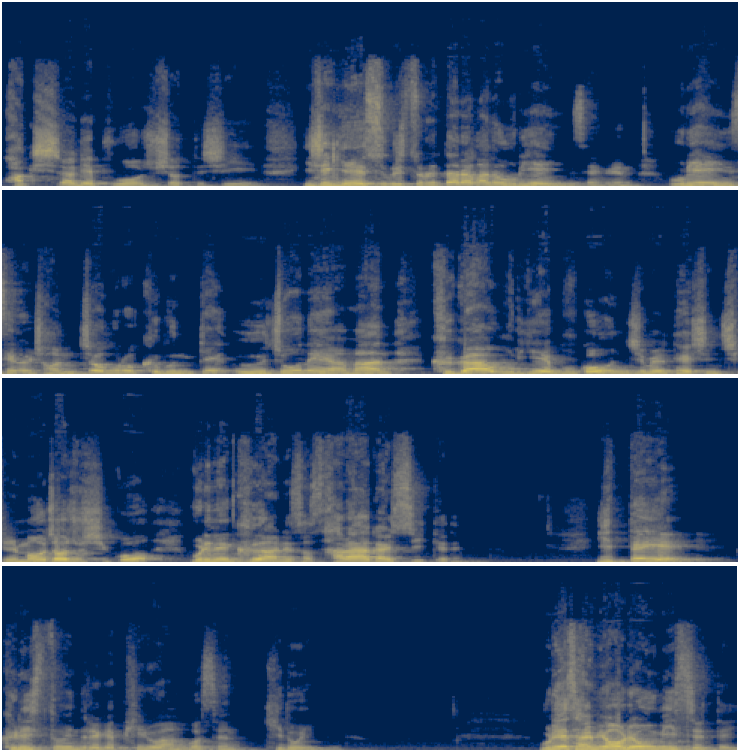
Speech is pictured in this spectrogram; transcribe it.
확실하게 부어 주셨듯이 이제 예수 그리스도를 따라가는 우리의 인생은 우리의 인생을 전적으로 그분께 의존해야만 그가 우리의 무거운 짐을 대신 짊어져 주시고 우리는 그 안에서 살아갈 수 있게 됩니다. 이때에 그리스도인들에게 필요한 것은 기도입니다. 우리의 삶이 어려움이 있을 때에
